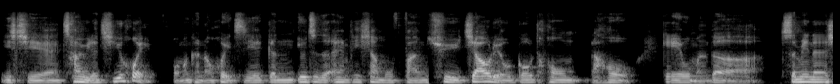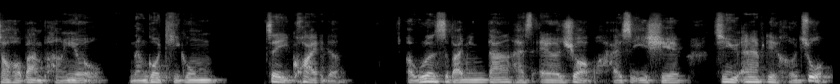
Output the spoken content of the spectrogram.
一些参与的机会。我们可能会直接跟优质的 NFT 项目方去交流沟通，然后给我们的身边的小伙伴朋友能够提供这一块的，呃，无论是白名单还是 AirDrop，还是一些基于 NFT 合作。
